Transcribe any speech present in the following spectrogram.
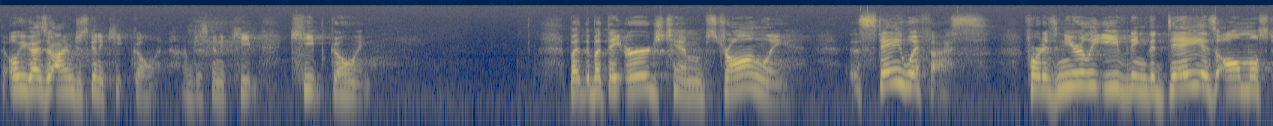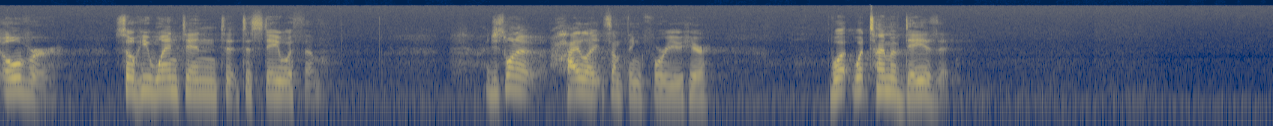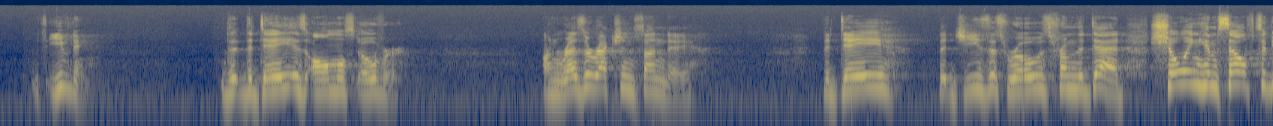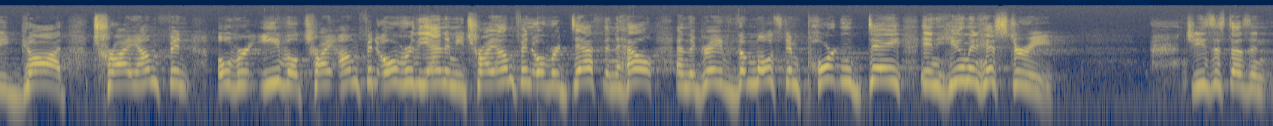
Oh, you guys are, I'm just going to keep going. I'm just going to keep, keep going. But, but they urged him strongly stay with us, for it is nearly evening. The day is almost over. So he went in to, to stay with them. I just want to highlight something for you here. What, what time of day is it? It's evening. The, the day is almost over. On Resurrection Sunday, the day that Jesus rose from the dead, showing himself to be God, triumphant over evil, triumphant over the enemy, triumphant over death and hell and the grave, the most important day in human history. Jesus doesn't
